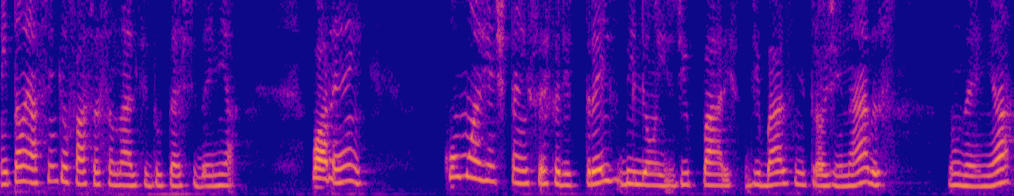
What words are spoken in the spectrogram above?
Então é assim que eu faço essa análise do teste de DNA. Porém, como a gente tem cerca de 3 bilhões de pares de bases nitrogenadas no DNA,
